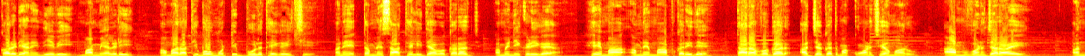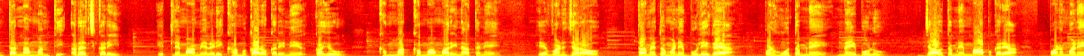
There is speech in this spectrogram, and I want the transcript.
કરડિયાની દેવી માં મેલડી, અમારાથી બહુ મોટી ભૂલ થઈ ગઈ છે અને તમને સાથે લીધા વગર જ અમે નીકળી ગયા. હે માં, અમને માફ કરી દે. તારા વગર આ જગતમાં કોણ છે અમારું? આમ વણઝારાએ અંતરના મનથી અરજ કરી એટલે માં મેલડી ખમકારો કરીને કહ્યું, ખમ્મા ખમ્મા મારી નાતને, હે વણઝરાઓ, તમે તો મને ભૂલી ગયા, પણ હું તમને નહીં ભૂલું. જાઓ તમને માફ કર્યા, પણ મને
